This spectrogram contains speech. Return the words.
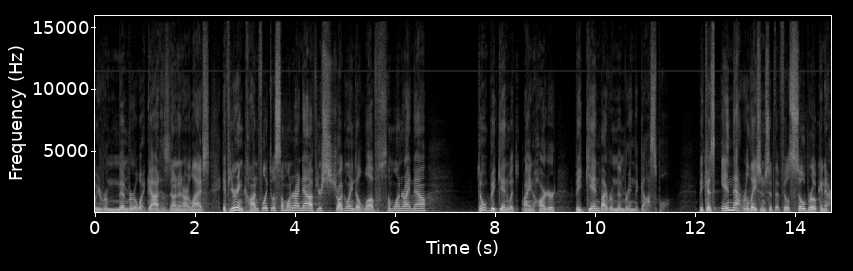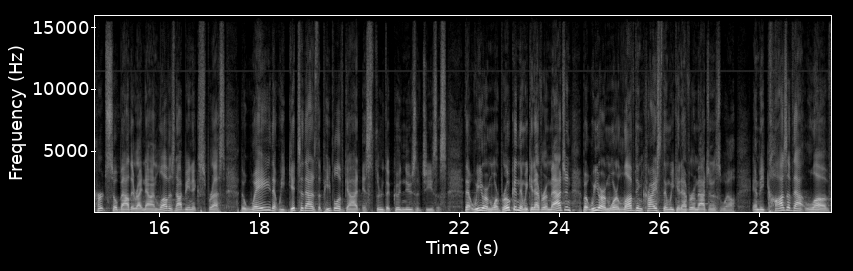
We remember what God has done in our lives. If you're in conflict with someone right now, if you're struggling to love someone right now, don't begin with trying harder. Begin by remembering the gospel. Because in that relationship that feels so broken, it hurts so badly right now, and love is not being expressed, the way that we get to that as the people of God is through the good news of Jesus. That we are more broken than we could ever imagine, but we are more loved in Christ than we could ever imagine as well. And because of that love,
